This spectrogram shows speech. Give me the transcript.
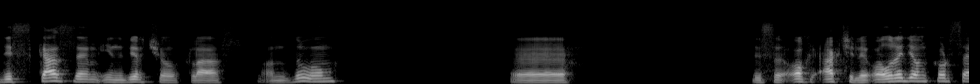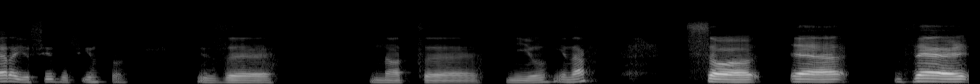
discuss them in virtual class on Zoom. Uh, this uh, actually already on Coursera, you see this info is uh, not new enough. So uh, there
